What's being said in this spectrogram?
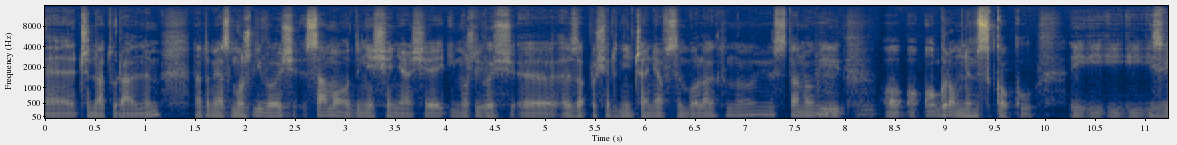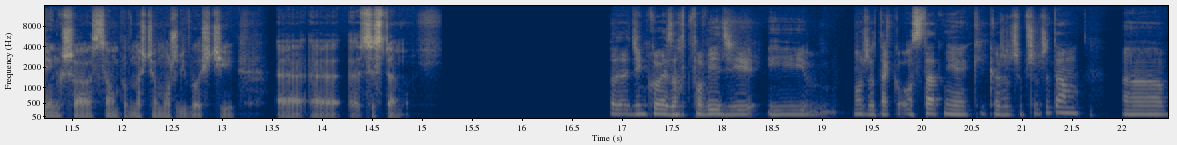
e, czy naturalnym. Natomiast możliwość samoodniesienia się i możliwość e, zapośredniczenia w symbolach no, stanowi o, o ogromnym skoku i, i, i, i zwiększa z całą pewnością możliwości e, e, e, systemu. Dziękuję za odpowiedzi i może tak ostatnie kilka rzeczy przeczytam. E,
